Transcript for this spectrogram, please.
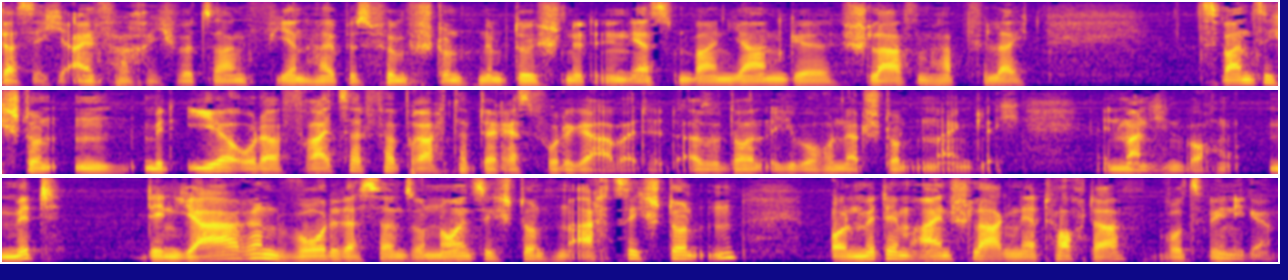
dass ich einfach, ich würde sagen, viereinhalb bis fünf Stunden im Durchschnitt in den ersten beiden Jahren geschlafen habe, vielleicht 20 Stunden mit ihr oder Freizeit verbracht habe, der Rest wurde gearbeitet. Also deutlich über 100 Stunden eigentlich in manchen Wochen. Mit den Jahren wurde das dann so 90 Stunden, 80 Stunden. Und mit dem Einschlagen der Tochter wurde es weniger.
